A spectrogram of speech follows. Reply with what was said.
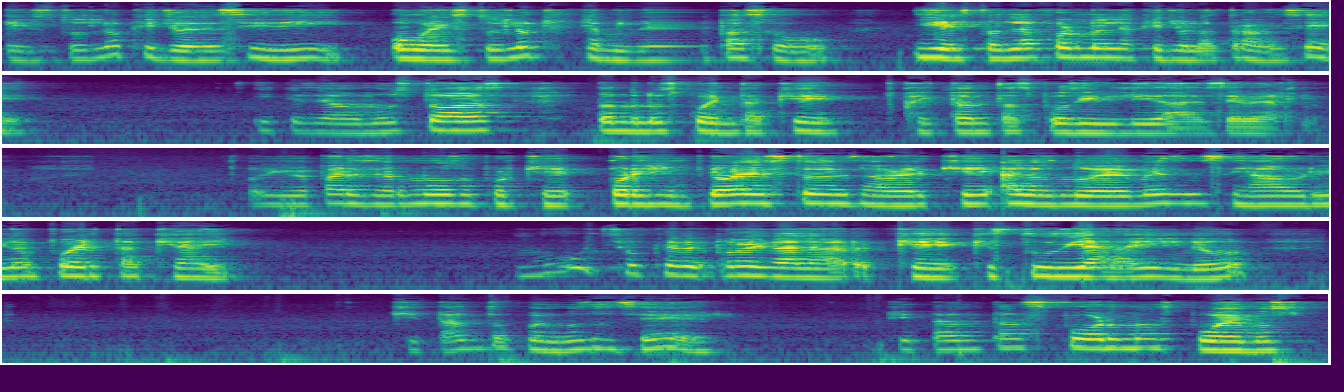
esto es lo que yo decidí o esto es lo que a mí me pasó y esta es la forma en la que yo lo atravesé y que seamos todas dándonos cuenta que hay tantas posibilidades de verlo a mí me parece hermoso porque, por ejemplo, esto de saber que a los nueve meses se abre una puerta que hay mucho que regalar, que, estudiar ahí, ¿no? ¿Qué tanto podemos hacer? ¿Qué tantas formas podemos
